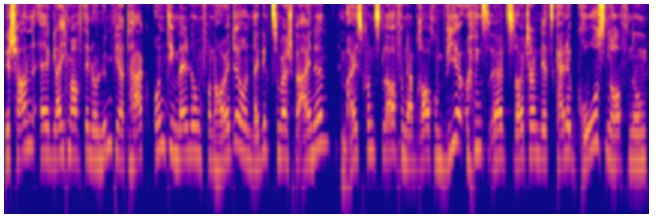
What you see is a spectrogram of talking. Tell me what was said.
Wir schauen äh, gleich mal auf den Olympiatag und die Meldungen von heute. Und da gibt es zum Beispiel eine im Eiskunstlauf und da brauchen wir uns als Deutschland jetzt keine großen Hoffnungen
